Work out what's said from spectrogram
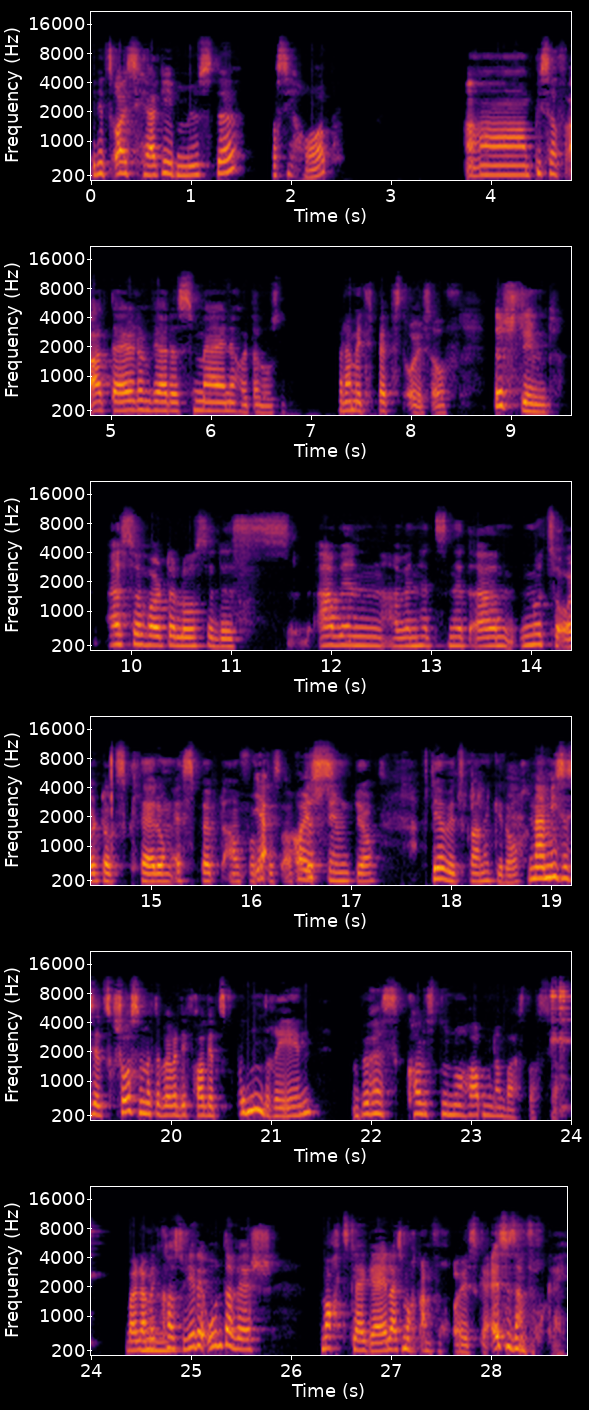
wenn ich jetzt alles hergeben müsste, was ich hab, äh, bis auf ein Teil, dann wäre das meine Halterlosen. Weil damit peppst alles auf. Das stimmt. Also Halterlose, das, auch wenn, auch wenn jetzt nicht auch nur zur Alltagskleidung, es bleibt einfach Ja, das auch. alles. Das stimmt, ja. Auf die habe ich jetzt gar nicht gedacht. Na, mir ist es jetzt geschossen, aber wenn wir die Frage jetzt umdrehen, welches kannst du nur haben, dann war's das ja. Weil damit Mhm. kannst du jede Unterwäsche, macht's gleich geiler, es macht einfach alles geil. Es ist einfach geil.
